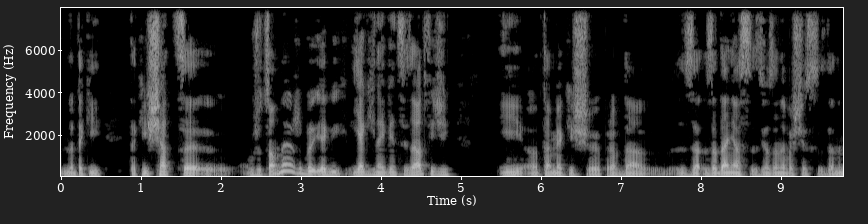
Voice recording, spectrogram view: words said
na takiej, takiej siatce e, urzucone, żeby jak, ich- jak ich najwięcej załatwić i, i tam jakieś, e, prawda, za, zadania związane właśnie z danym...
